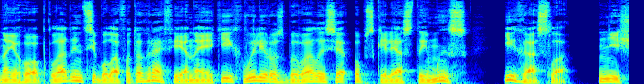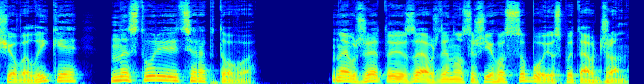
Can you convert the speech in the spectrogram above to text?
На його обкладинці була фотографія, на якій хвилі розбивалися об скелястий мис, і гасло ніщо велике не створюється раптово. Невже ти завжди носиш його з собою? спитав Джон.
